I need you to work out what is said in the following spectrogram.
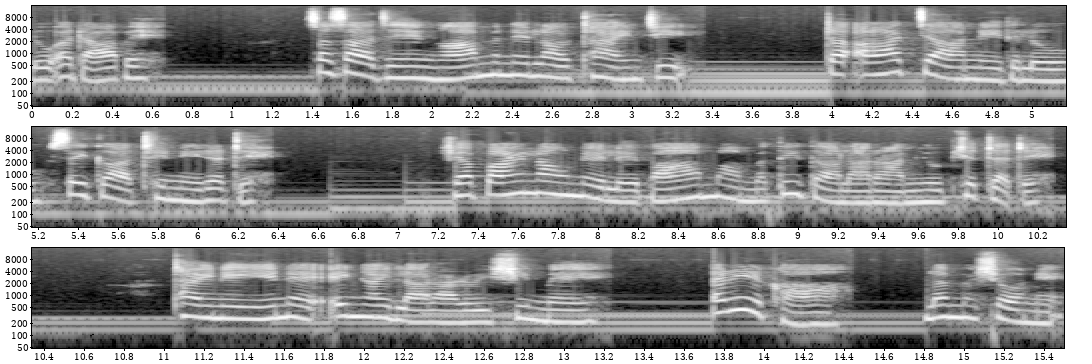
လိုအပ်တာပဲ။ဆက်စချင်း9မိနစ်လောက်ထိုင်ကြည့်။တအားကြာနေသလိုစိတ်ကထင်နေတတ်တယ်။ရက်ပိုင်းလောက်နဲ့လည်းဘာမှမသိတာလာတာမျိုးဖြစ်တတ်တယ်။ထိုင်နေရင်းနဲ့အိတ်ငိုက်လာတာတွေရှိမယ်။အဲ့ဒီအခါလက်မလျှော့နဲ့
